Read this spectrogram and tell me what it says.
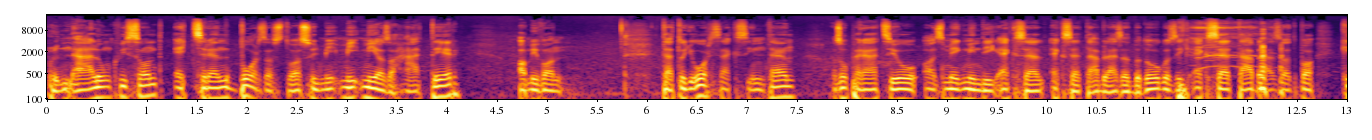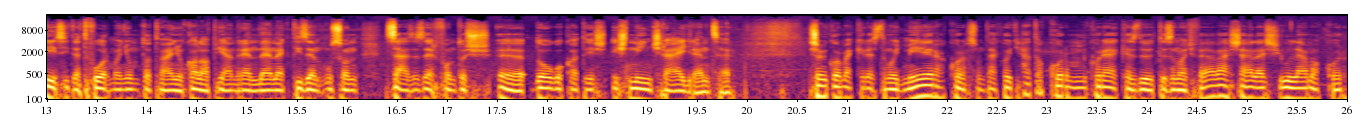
Nálunk viszont egyszerűen borzasztó az, hogy mi, mi, mi az a háttér, ami van. Tehát, hogy országszinten az operáció az még mindig Excel, Excel táblázatba dolgozik, Excel táblázatba készített formanyomtatványok alapján rendelnek 10-20 ezer fontos ö, dolgokat, és, és nincs rá egy rendszer. És amikor megkérdeztem, hogy miért, akkor azt mondták, hogy hát akkor, amikor elkezdődött ez a nagy felvásárlási hullám, akkor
